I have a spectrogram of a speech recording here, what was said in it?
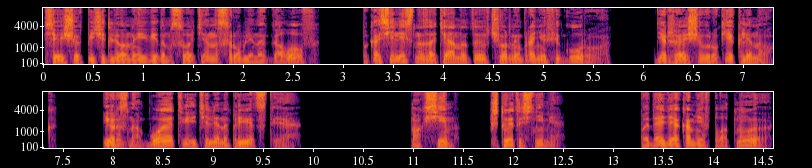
все еще впечатленные видом сотен срубленных голов, покосились на затянутую в черную броню фигуру, держащую в руке клинок, и разнобой ответили на приветствие. «Максим, что это с ними?» Подойдя ко мне вплотную,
